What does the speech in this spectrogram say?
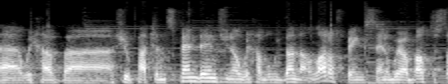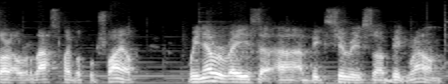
Uh, we have uh, a few patents pending. You know, we have we've done a lot of things, and we're about to start our last pivotal trial. We never raised a, a big series or a big round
